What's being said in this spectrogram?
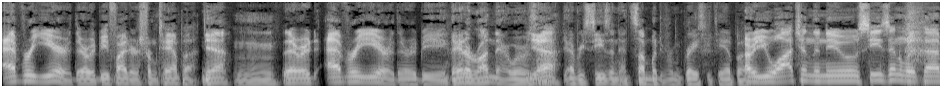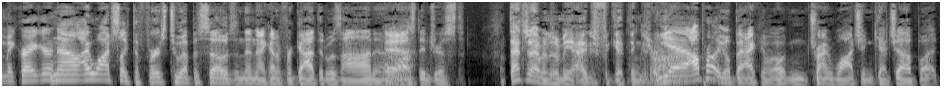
every year there would be fighters from Tampa. Yeah. There would every year there would be. They had a run there where it was Yeah. like every season had somebody from Gracie Tampa. Are you watching the new season with uh, McGregor? no, I watched like the first two episodes and then I kind of forgot that it was on and I lost interest. That's what happens to me. I just forget things wrong. Yeah, I'll probably go back and, and try and watch it and catch up, but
